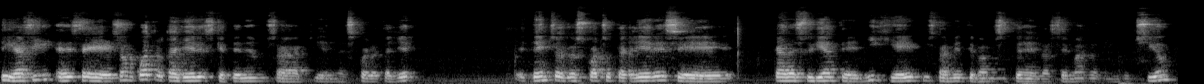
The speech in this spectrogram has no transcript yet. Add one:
Sí, así es, eh, son cuatro talleres que tenemos aquí en la Escuela Taller. Eh, Dentro de los cuatro talleres, eh, cada estudiante elige, justamente vamos a tener la semana de inducción.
